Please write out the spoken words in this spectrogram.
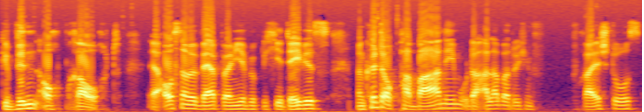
Gewinn auch braucht. Äh, Ausnahme wäre bei mir wirklich hier Davis. Man könnte auch Pavard nehmen oder Alaba durch einen Freistoß,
